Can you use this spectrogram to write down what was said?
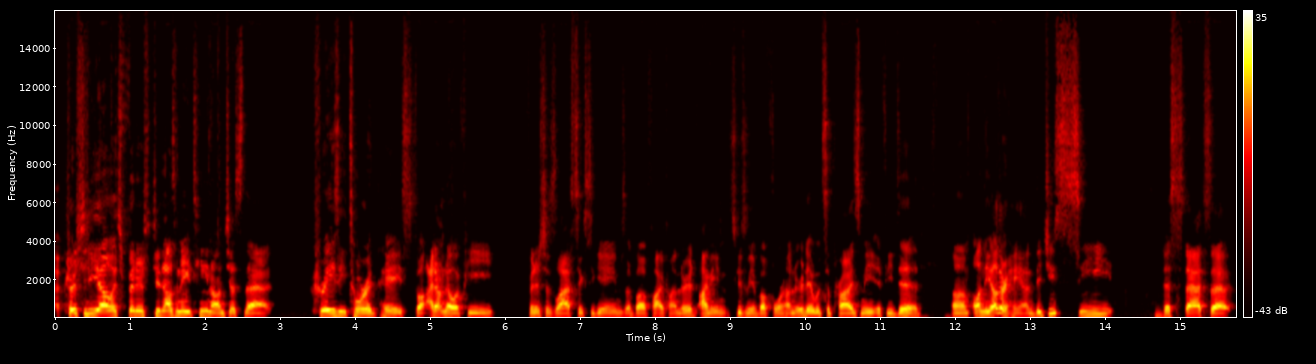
Christian Yelich finished 2018 on just that crazy torrid pace, but I don't know if he finished his last 60 games above 500. I mean, excuse me, above 400. It would surprise me if he did. Um, on the other hand, did you see the stats that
